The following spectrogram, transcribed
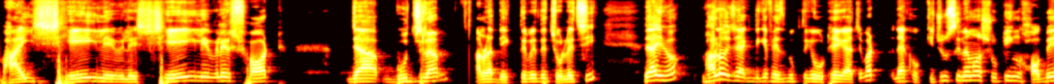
ভাই, সেই লেভেলে সেই লেভেলের শট যা বুঝলাম, আমরা দেখতে পেতে চলেছি। যাই হোক, ভালো হয়েছে একদিকে ফেসবুক থেকে উঠে গেছে বাট দেখো, কিছু সিনেমা শুটিং হবে,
